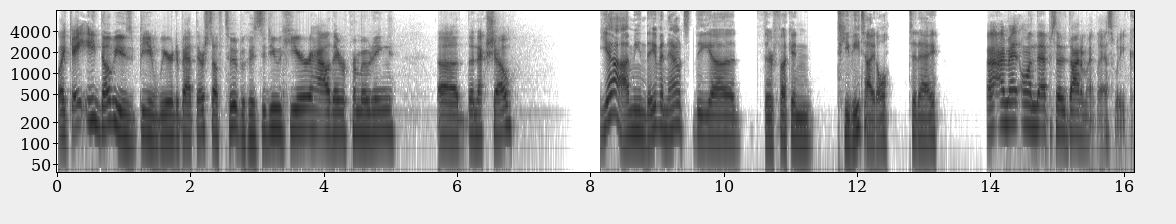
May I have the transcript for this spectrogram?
Like AEW is being weird about their stuff too. Because did you hear how they were promoting uh the next show? Yeah, I mean they've announced the uh their fucking TV title today. I meant on the episode of Dynamite last week.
